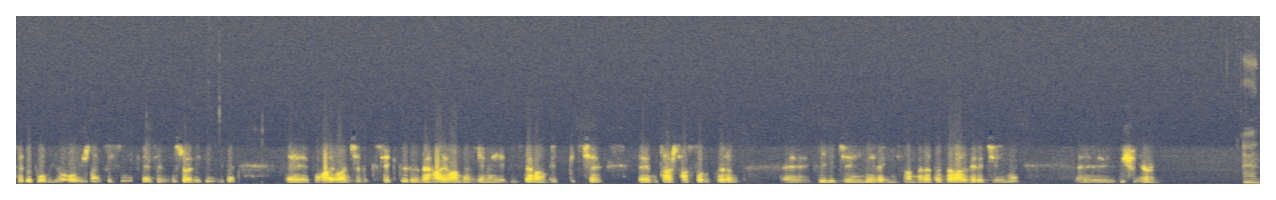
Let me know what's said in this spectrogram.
sebep oluyor. O yüzden kesinlikle senin de söylediğin gibi e, bu hayvancılık sektörü ve hayvanları yemeye biz devam ettikçe e, bu tarz hastalıkların e, geleceğini ve insanlara da zarar vereceğini e, düşünüyorum. Evet.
